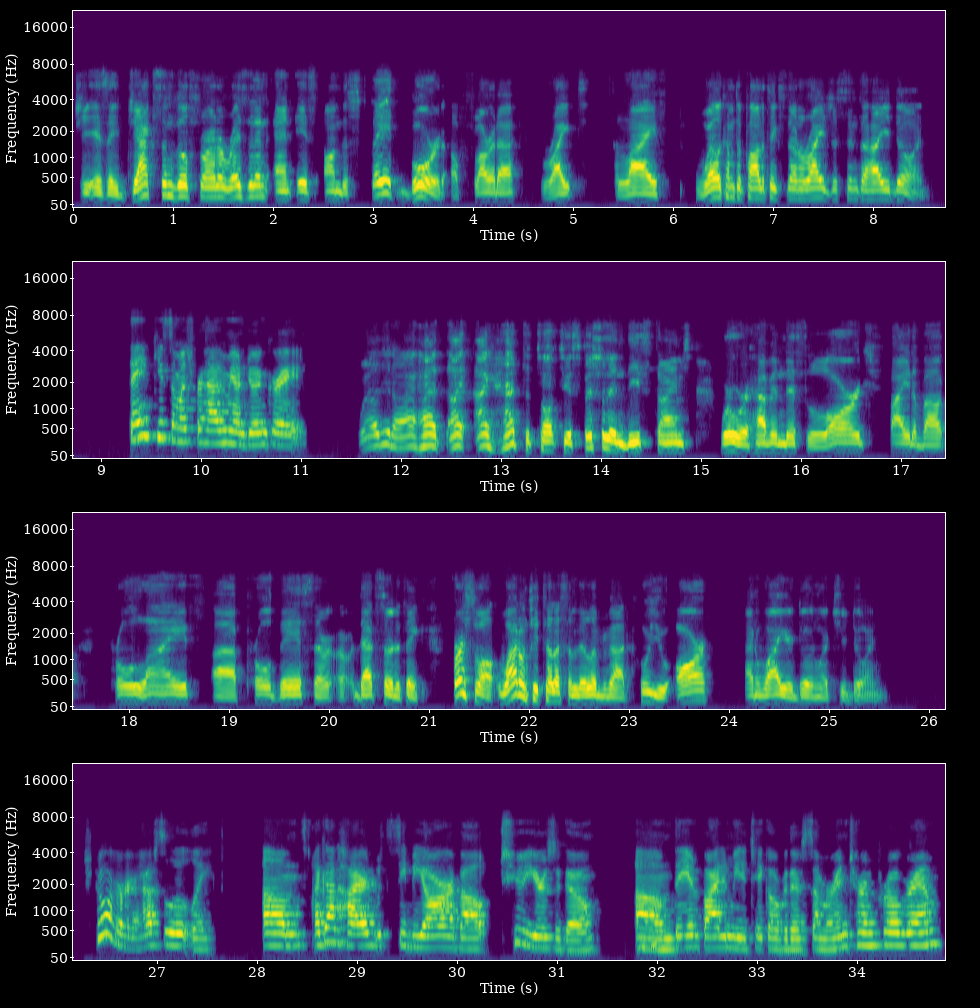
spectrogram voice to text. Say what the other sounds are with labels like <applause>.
She is a Jacksonville, Florida resident and is on the state board of Florida Right to Life. Welcome to Politics Done Right, Jacinta. How you doing? Thank you so much for having me. I'm doing great. Well, you know, I had I, I had to talk to you, especially in these times where we're having this large fight about pro-life, uh, pro this or, or that sort of thing. First of all, why don't you tell us a little bit about who you are and why you're doing what you're doing? Sure, absolutely. Um, I got hired with CBR about two years ago. Mm-hmm. Um, they invited me to take over their summer intern program,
